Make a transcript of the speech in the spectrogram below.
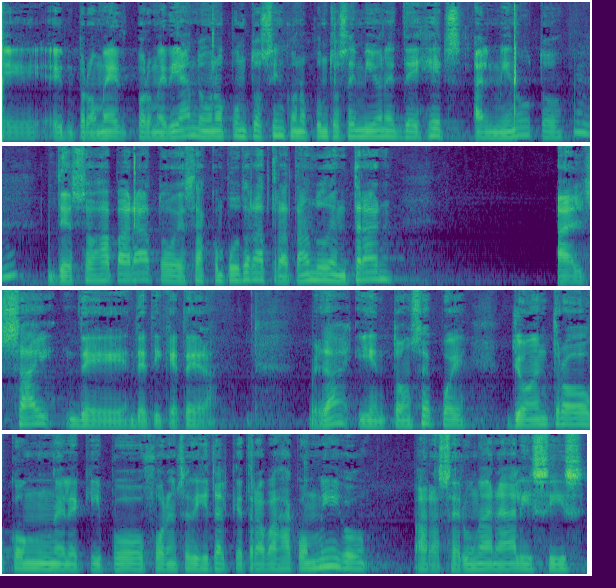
eh, en promed- promediando 1.5, 1.6 millones de hits al minuto de esos aparatos, esas computadoras, tratando de entrar al site de, de etiquetera. ¿verdad? Y entonces, pues, yo entro con el equipo forense digital que trabaja conmigo para hacer un análisis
